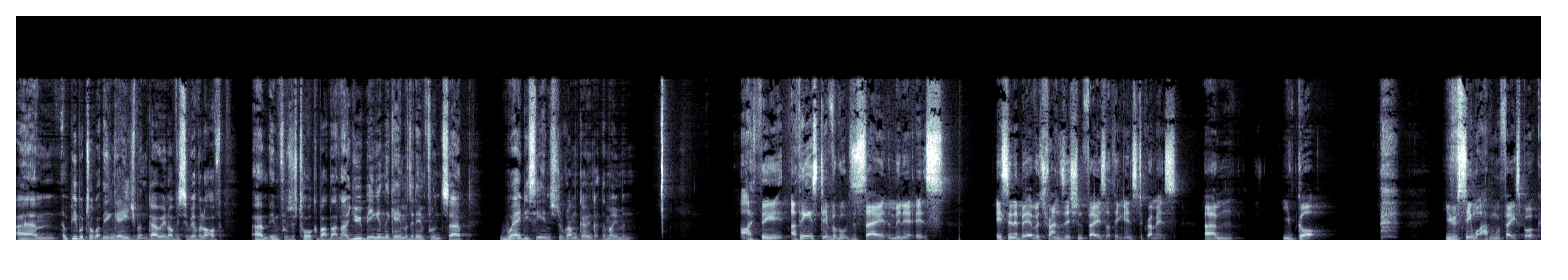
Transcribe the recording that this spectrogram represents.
um, and people talk about the engagement going. Obviously, we have a lot of um, influencers talk about that. Now, you being in the game as an influencer, where do you see Instagram going at the moment? I think I think it's difficult to say at the minute. It's it's in a bit of a transition phase. I think Instagram is. Um, you've got you've seen what happened with Facebook.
